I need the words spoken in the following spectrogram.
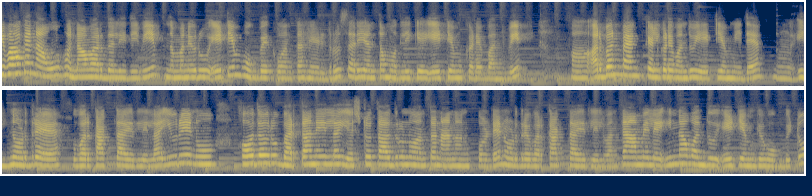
ಇವಾಗ ನಾವು ಹೊನ್ನಾವರದಲ್ಲಿ ಇದೀವಿ. ನಮ್ಮನೆಯವರು ಎ ಟಿ ಎಂ ಹೋಗ್ಬೇಕು ಅಂತ ಹೇಳಿದ್ರು. ಸರಿ ಅಂತ ಮೊದಲಿಗೆ ಎ ಟಿ ಎಂ ಕಡೆ ಬಂದ್ವಿ. ಅರ್ಬನ್ ಬ್ಯಾಂಕ್ ಕೆಳಗಡೆ ಒಂದು ಎ ಟಿ ಎಂ ಇದೆ. ಇದ್ ನೋಡಿದ್ರೆ ವರ್ಕ್ ಆಗ್ತಾ ಇರ್ಲಿಲ್ಲ. ಇವ್ರೇನು ಹೋದವರು ಬರ್ತಾನೆ ಇಲ್ಲ ಎಷ್ಟೊತ್ತಾದ್ರೂ ಅಂತ ನಾನು ಅನ್ಕೊಂಡೆ. ನೋಡಿದ್ರೆ ವರ್ಕ್ ಆಗ್ತಾ ಇರ್ಲಿಲ್ವಂತೆ. ಆಮೇಲೆ ಇನ್ನ ಒಂದು ಎ ಟಿ ಗೆ ಹೋಗ್ಬಿಟ್ಟು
